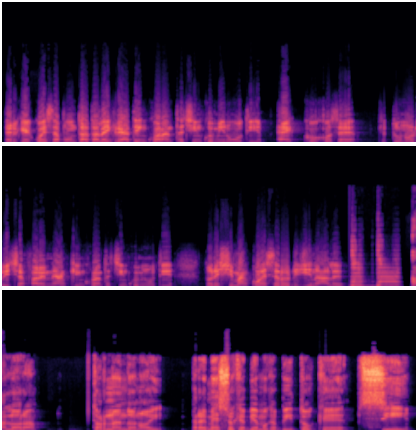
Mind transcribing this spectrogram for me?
Perché questa puntata l'hai creata in 45 minuti, ecco cos'è che tu non riesci a fare neanche in 45 minuti. Non riesci manco a essere originale. Allora, tornando a noi, premesso che abbiamo capito che sì,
